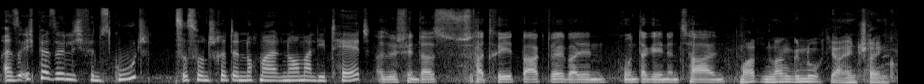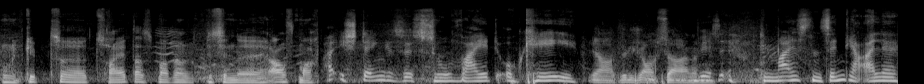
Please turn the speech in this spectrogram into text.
Also ich persönlich finde es gut. Es ist so ein Schritt in nochmal Normalität. Also ich finde das vertretbar aktuell bei den runtergehenden Zahlen. Wir hatten lang genug die Einschränkungen. Es gibt äh, Zeit, dass man ein bisschen äh, aufmacht. Ich denke, es ist soweit okay. Ja, würde ich auch sagen. Wir, die meisten sind ja alle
